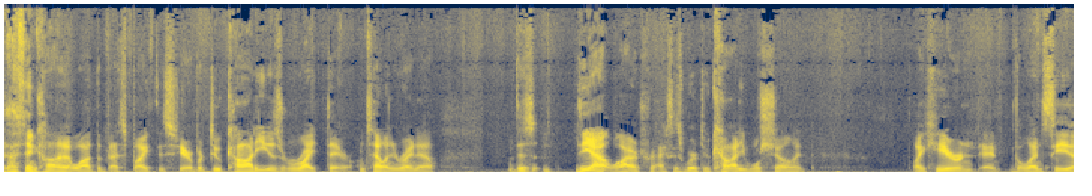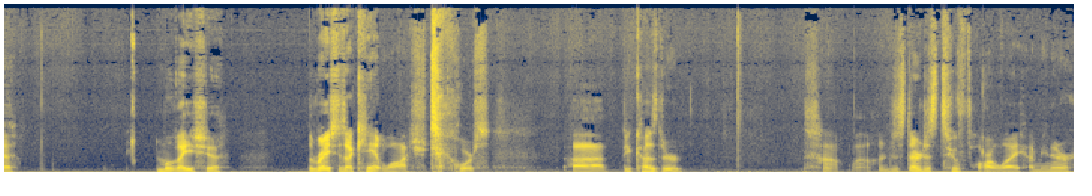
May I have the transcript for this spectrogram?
I think Honda will have the best bike this year, but Ducati is right there. I'm telling you right now. This the outlier tracks is where Ducati will shine. Like here in, in Valencia, Malaysia. The races I can't watch, of course, uh, because they're oh, well, they're just they're just too far away. I mean, they're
